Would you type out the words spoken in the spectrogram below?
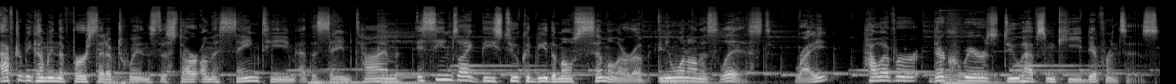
After becoming the first set of twins to start on the same team at the same time, it seems like these two could be the most similar of anyone on this list, right? However, their careers do have some key differences.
